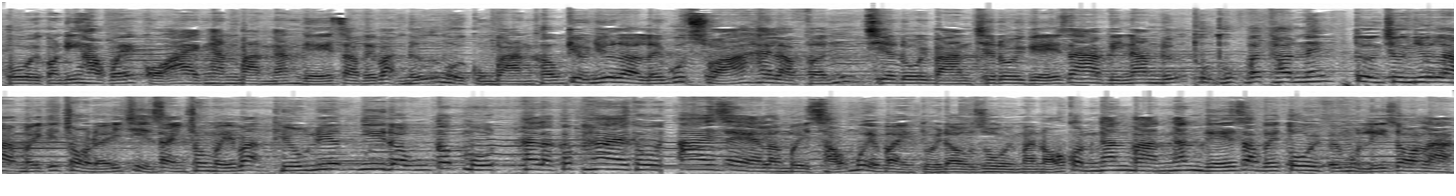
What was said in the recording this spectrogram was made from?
hồi còn đi học ấy có ai ngăn bàn ngăn ghế ra với bạn nữ ngồi cùng bàn không? Kiểu như là lấy bút xóa hay là phấn chia đôi bàn chia đôi ghế ra vì nam nữ thụ thụ bất thân ấy. Tưởng chừng như là mấy cái trò đấy chỉ dành cho mấy bạn thiếu niên nhi đồng cấp 1 hay là cấp 2 thôi. Ai dè là 16 17 tuổi đầu rồi mà nó còn ngăn bàn ngăn ghế ra với tôi với một lý do là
